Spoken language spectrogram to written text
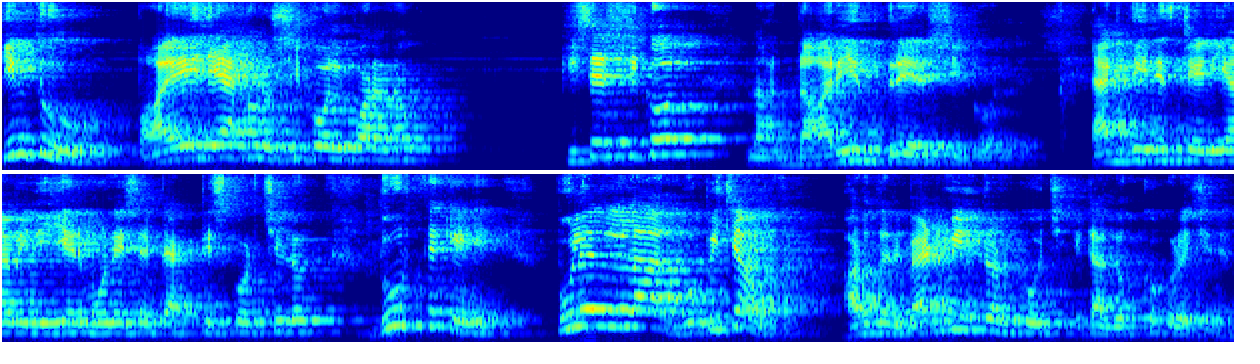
কিন্তু পায়ে যে এখনও শিকল পরানো, কিসের শিকল? না, দারিদ্রের শিকল। একদিন স্টেডিয়ামে নিজের মনে সে প্র্যাকটিস করছিল। দূর থেকে পুলেল্লা গোপীচাঁদ ভারতের ব্যাডমিন্টন কোচ এটা লক্ষ্য করেছিলেন।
